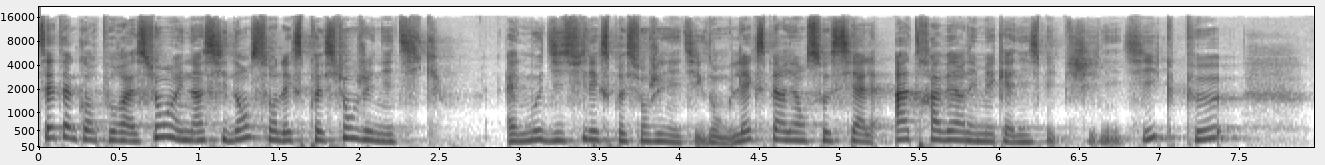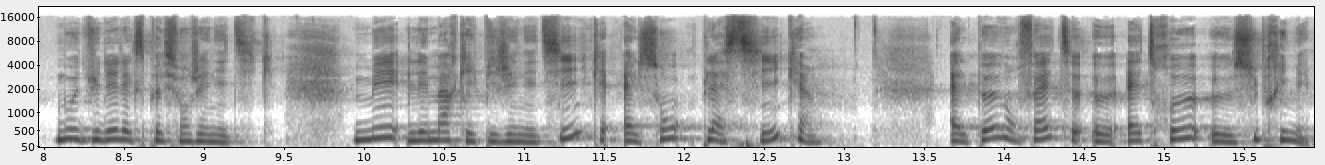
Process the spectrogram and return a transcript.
Cette incorporation a une incidence sur l'expression génétique. Elle modifie l'expression génétique. Donc l'expérience sociale à travers les mécanismes épigénétiques peut moduler l'expression génétique. Mais les marques épigénétiques, elles sont plastiques, elles peuvent en fait euh, être euh, supprimées.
